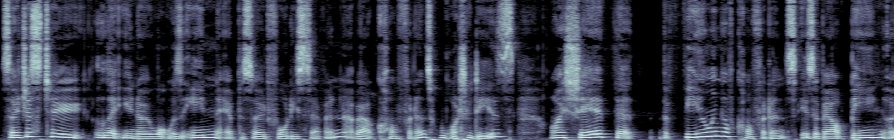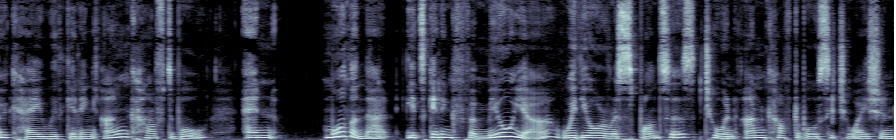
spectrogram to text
So, just to let you know what was in episode 47 about confidence, what it is, I shared that the feeling of confidence is about being okay with getting uncomfortable and more than that, it's getting familiar with your responses to an uncomfortable situation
